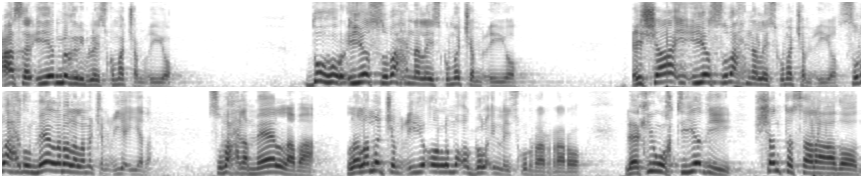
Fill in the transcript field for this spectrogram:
Casar iyo maqrib la yskuma jamciyo. Duhur iyo subaxna la yskuma jamciyo. Cishaai iyo subaxna la yskuma jamciyo. Subaxdu meel laba lalama jamciyo iyada. Subaxda meel laba lalama jamciyo oo lama ogolo in la ysku rararo. Laakiin wakhtiyadii shanta salaadood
